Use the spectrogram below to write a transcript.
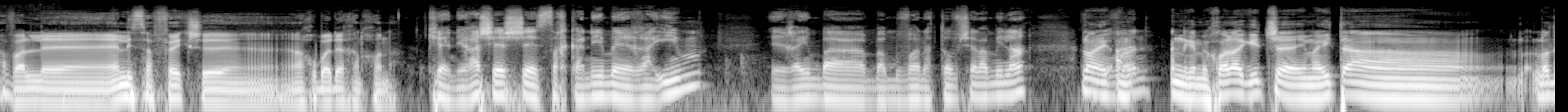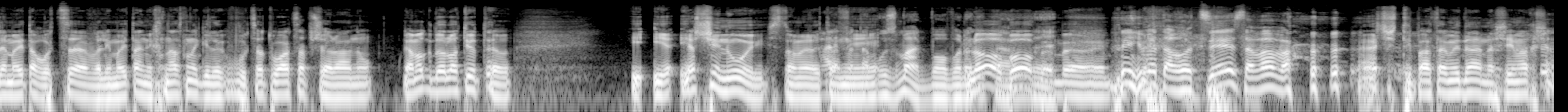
אבל אה, אין לי ספק שאנחנו בדרך הנכונה. כן, נראה שיש אה, שחקנים אה, רעים, רעים ב- במובן הטוב של המילה. לא, אני. אני, גם יכול להגיד שאם היית, לא יודע אם היית רוצה, אבל אם היית נכנס נגיד לקבוצת וואטסאפ שלנו, גם הגדולות יותר, יש שינוי, זאת אומרת, אני... אתה מוזמן, בוא, בוא נגיד לא, בוא, אם אתה רוצה, סבבה. יש טיפה תמיד אנשים עכשיו,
